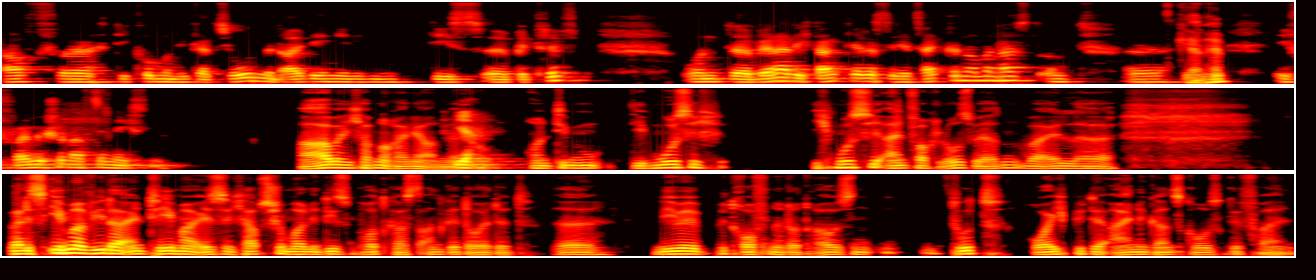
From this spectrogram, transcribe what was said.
auf äh, die Kommunikation mit all denjenigen, die es äh, betrifft. Und äh, Bernhard, ich danke dir, dass du dir Zeit genommen hast und äh, Gerne. ich freue mich schon auf den nächsten. Aber ich habe noch eine Anmerkung. Ja. Und die, die muss ich, ich muss sie einfach loswerden, weil, äh, weil es immer wieder ein Thema ist. Ich habe es schon mal in diesem Podcast angedeutet. Äh, liebe Betroffene da draußen, tut euch bitte einen ganz großen Gefallen.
